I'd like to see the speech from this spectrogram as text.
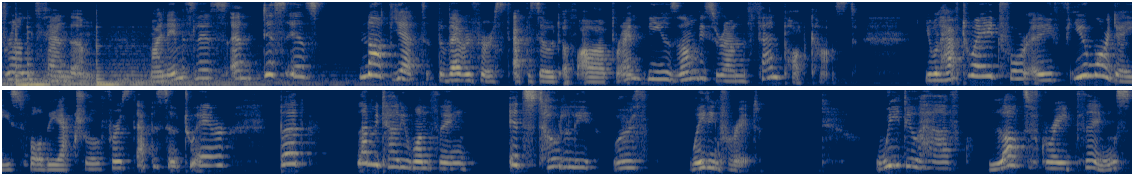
fandom. My name is Liz, and this is not yet the very first episode of our brand new Zombies Run fan podcast. You will have to wait for a few more days for the actual first episode to air, but let me tell you one thing it's totally worth waiting for it. We do have lots of great things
